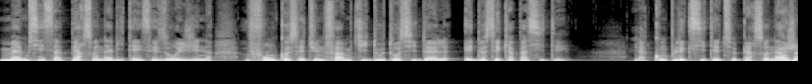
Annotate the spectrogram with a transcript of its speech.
même si sa personnalité et ses origines font que c'est une femme qui doute aussi d'elle et de ses capacités. La complexité de ce personnage,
